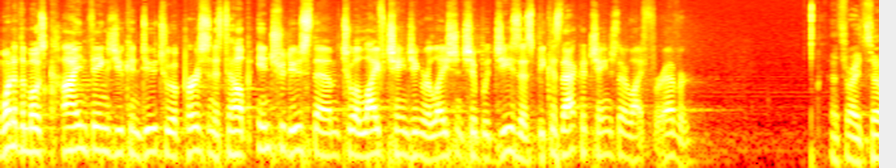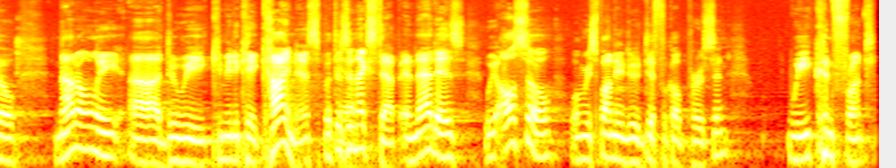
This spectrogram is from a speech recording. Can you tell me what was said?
one of the most kind things you can do to a person is to help introduce them to a life changing relationship with Jesus because that could change their life forever. That's right. So, not only uh, do we communicate kindness, but there's yeah. a next step, and that is we also, when responding to a difficult person, we confront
